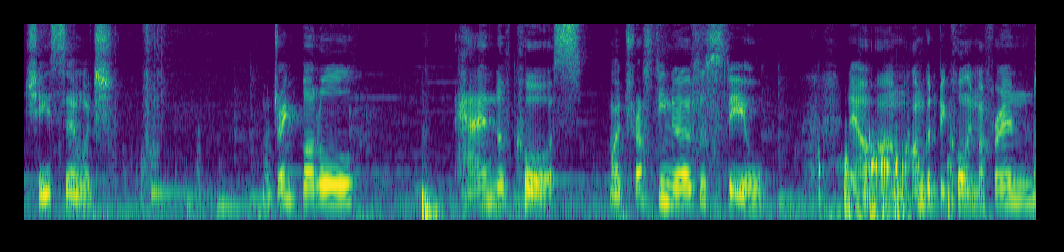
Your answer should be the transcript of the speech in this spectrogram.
cheese sandwich, my drink bottle, and of course, my trusty nerves of steel. Now, um, I'm gonna be calling my friend,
